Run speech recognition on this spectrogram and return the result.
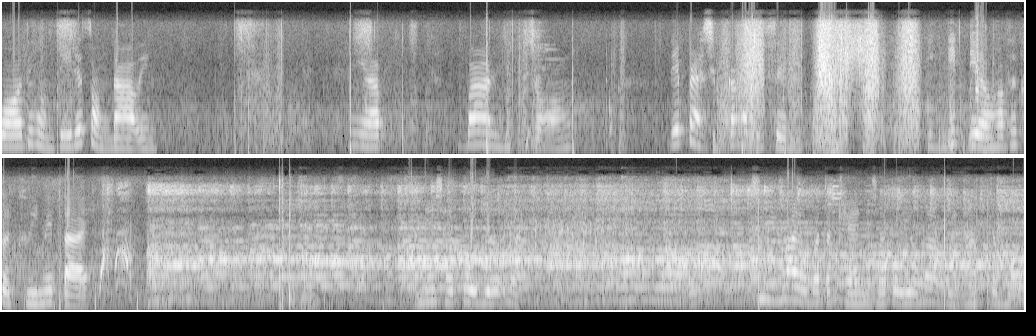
วอลที่ผมตีได้สองดาวเอง นี่ครับ บ้านสองได้แปดสิบเก้าเปอร์เซ็นต์อีกนิดเดียวครับ ถ้าเกิดคืนไม่ตาย อันนี้ใช้ตัวเยอะเนี่ย ล่ออกมาจากแคนเนี่ยใช้ตัวเยอะมากเลยนะครับจะบอก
